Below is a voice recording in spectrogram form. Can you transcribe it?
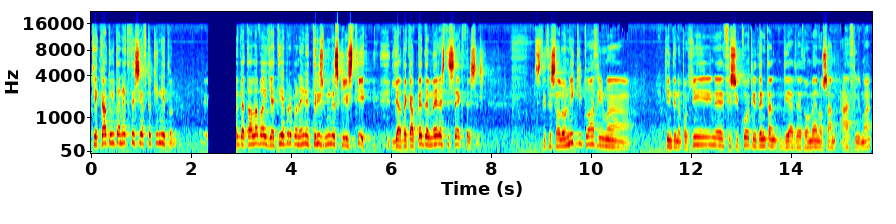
και κάτω ήταν έκθεση αυτοκινήτων. Δεν κατάλαβα γιατί έπρεπε να είναι τρεις μήνες κλειστή για 15 μέρες της έκθεσης. Στη Θεσσαλονίκη το άθλημα εκείνη την εποχή είναι φυσικό ότι δεν ήταν διαδεδομένο σαν άθλημα,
